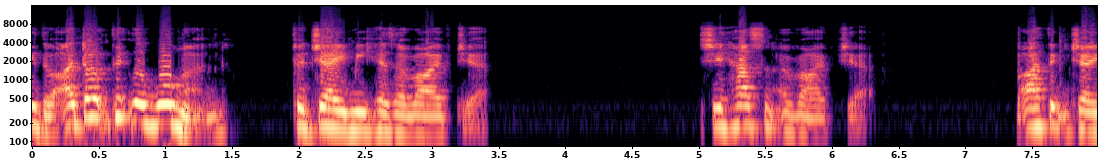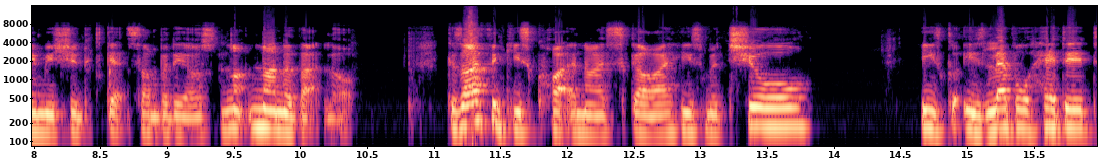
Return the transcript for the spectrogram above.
either. I don't think the woman for Jamie has arrived yet. She hasn't arrived yet. I think Jamie should get somebody else. Not none of that lot. Because I think he's quite a nice guy. He's mature. He's got he's level headed.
